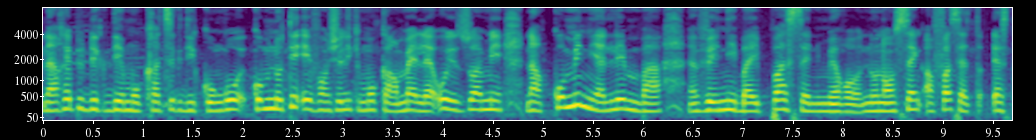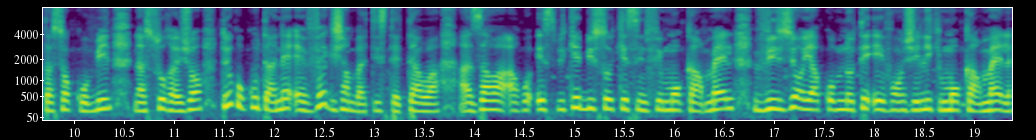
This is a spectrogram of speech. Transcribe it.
na République démocratique du Congo communauté évangélique mo Carmel. Oyo ezwami na commune ya Lemba veni bypass numéro 95 en face ya station Kobile na sous-région toyei kokutana évêque Jean-Baptiste Tawa. Azawa ako expliquer biso ke signifie mo Carmel vision ya communauté évangélique mo Carmel.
